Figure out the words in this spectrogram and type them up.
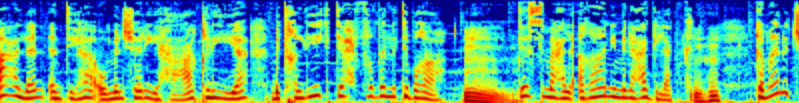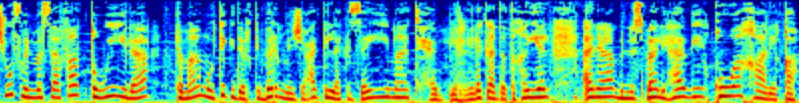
أعلن انتهائه من شريحة عقلية بتخليك تحفظ اللي تبغاه. مم. تسمع الأغاني من عقلك. مهم. كمان تشوف من مسافات طويلة تمام وتقدر تبرمج عقلك زي ما تحب. يعني لك أن تتخيل أنا بالنسبة لي هذه قوة خارقة.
